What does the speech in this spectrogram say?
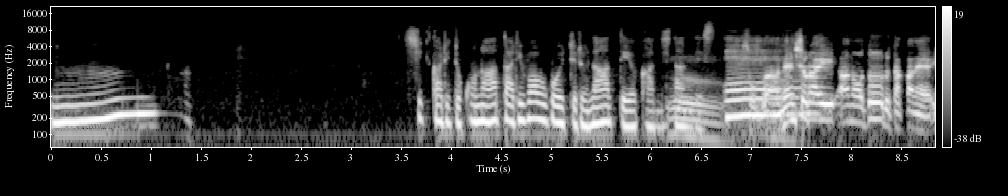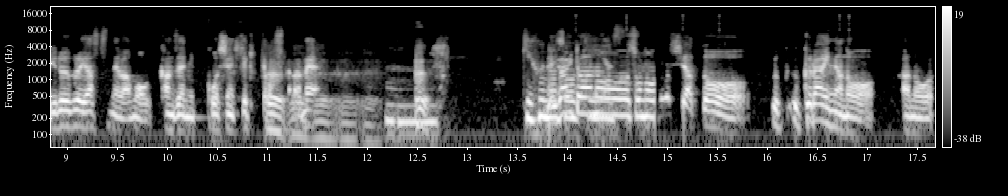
うん。しっかりとこの辺りは動いてるなっていう感じなんですね。そうか、年初来、あの、ドル高値、いろいろ安値はもう完全に更新してきてますからね。岐阜の意外とあの、そのロシアとウクライナのあの、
